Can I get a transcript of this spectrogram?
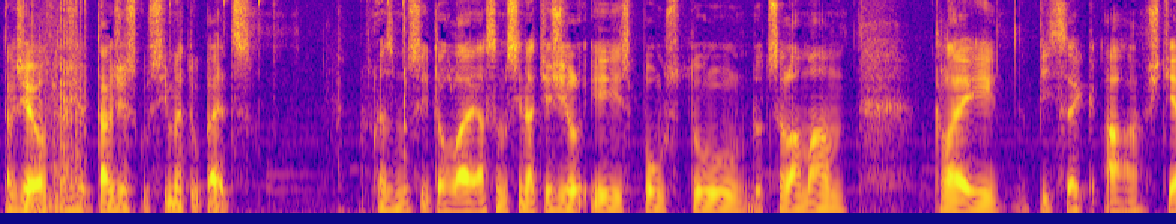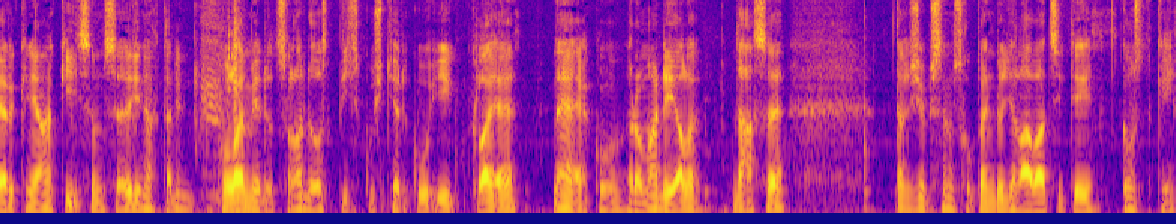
Takže jo, takže, takže zkusíme tu pec. Vezmu si tohle, já jsem si natěžil i spoustu, docela mám klej, písek a štěrk nějaký jsem se, jinak tady kolem je docela dost písku, štěrku i kleje, ne jako hromady, ale dá se, takže jsem schopen dodělávat si ty kostky.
